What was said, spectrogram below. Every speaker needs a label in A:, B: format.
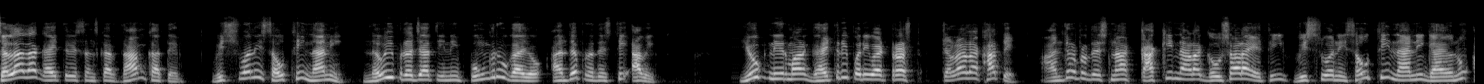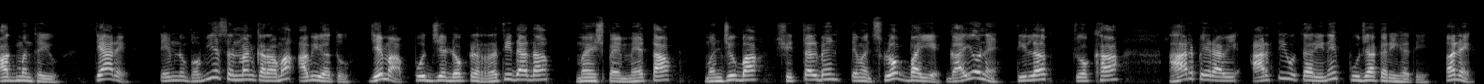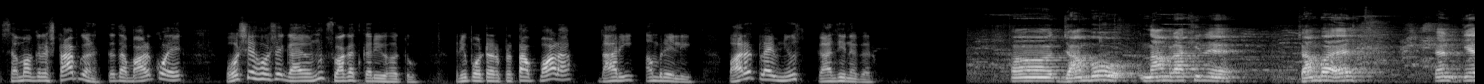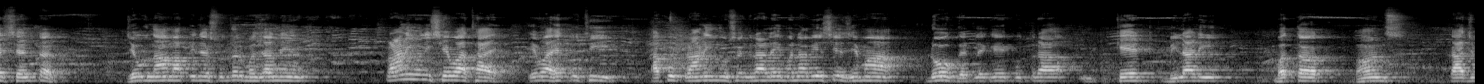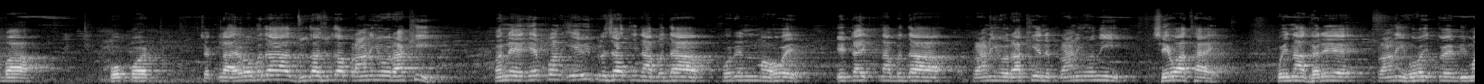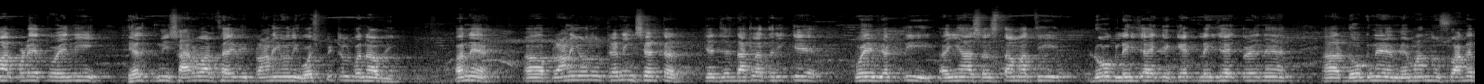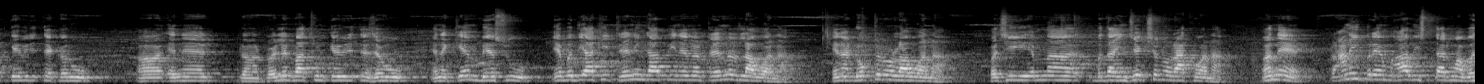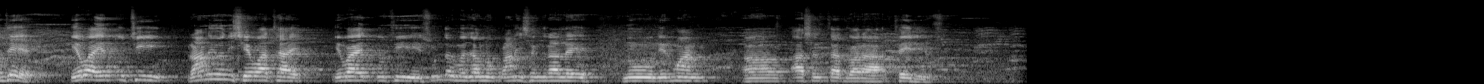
A: ચલાલા ગાયત્રી સંસ્કાર ધામ ખાતે વિશ્વની સૌથી નાની નવી પ્રજાતિની પુંગરુ ગાયો આંધ્રપ્રદેશથી આવી. યુગ નિર્માણ ગાયત્રી પરિવાર ટ્રસ્ટ ચલાલા ખાતે આંધ્રપ્રદેશના કાકીનાળા ગૌશાળાએથી વિશ્વની સૌથી નાની ગાયોનું આગમન થયું. ત્યારે તેમનું ભવ્ય સન્માન કરવામાં આવ્યું હતું. જેમાં પૂજ્ય ડોક્ટર રતિદાદા, મહેશભાઈ મહેતા, મંજુબા, શીતલબેન તેમજ શ્લોકભાઈએ ગાયોને તિલક, ચોખા હાર પહેરાવી આરતી ઉતારીને પૂજા કરી હતી અને સમગ્ર સ્ટાફગણ તથા બાળકોએ હોશે હોશે ગાયોનું સ્વાગત કર્યું હતું. Reporter Pratap Vala, Dhari, Amreli. Bharat live news, Gandhinagar.
B: જાંબો નામ રાખીને Jamba health and care centre જેવું નામ આપીને સુંદર મજાની પ્રાણીઓની સેવા થાય એવા હેતુથી આખું પ્રાણીનું સંગ્રહાલય બનાવીએ છીએ, જેમાં ડોગ એટલે કે કૂતરા, કેટ, બિલાડી, બતક, હંસ કાચબા પોપટ, ચકલા એવા બધા જુદા જુદા પ્રાણીઓ રાખી અને એ પણ એવી પ્રજાતિના બધા ફોરેનમાં હોય એ ટાઈપના બધા પ્રાણીઓ રાખી અને પ્રાણીઓની સેવા થાય. કોઈના ઘરે પ્રાણી હોય તો એ બીમાર પડે તો એની હેલ્થની સારવાર થાય એવી પ્રાણીઓની હોસ્પિટલ બનાવવી. અને પ્રાણીઓનું ટ્રેનિંગ સેન્ટર કે જે દાખલા તરીકે કોઈ વ્યક્તિ અહીંયા સંસ્થામાંથી ડોગ લઈ જાય કે કેટ લઈ જાય, તો એને ડોગને મહેમાનનું સ્વાગત કેવી રીતે કરવું? એને ટોયલેટ બાથરૂમ કેવી રીતે જવું? એને કેમ બેસવું? એ બધી આખી ટ્રેનિંગ આપીને એના ટ્રેનર લાવવાના, એના ડૉક્ટરો લાવવાના, પછી એમના બધા ઇન્જેક્શનો રાખવાના. અને પ્રાણી પ્રેમ આ વિસ્તારમાં વધે એવા હેતુથી પ્રાણીઓની સેવા થાય, એવા હેતુથી સુંદર મજાનું પ્રાણી સંગ્રહાલયનું નિર્માણ આ સંસ્થા દ્વારા થઈ રહ્યું છે.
